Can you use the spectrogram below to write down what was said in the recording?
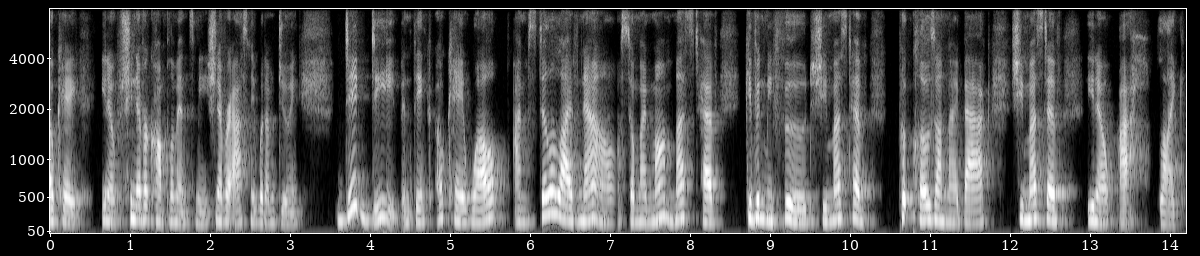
okay, you know, she never compliments me. She never asks me what I'm doing. Dig deep and think, okay, well, I'm still alive now. So my mom must have given me food. She must have put clothes on my back. She must have, you know, uh, like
